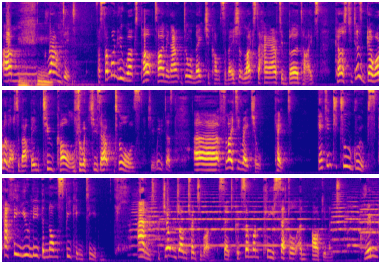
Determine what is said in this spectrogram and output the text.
Um, grounded. For someone who works part time in outdoor nature conservation and likes to hang out in bird hides, Kirsty does go on a lot about being too cold when she's outdoors. She really does. Uh, Flighty Rachel, Kate. Get into two groups. Kathy, you lead the non speaking team. And John John 21 said, Could someone please settle an argument? Grim.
